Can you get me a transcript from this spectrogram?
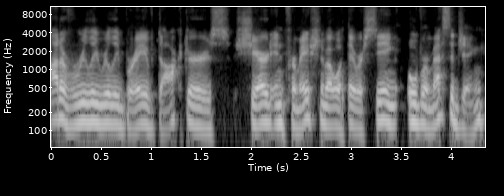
lot of really really brave doctors shared information about what they were seeing over messaging.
